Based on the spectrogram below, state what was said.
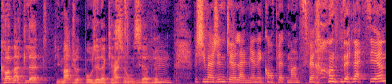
comme athlète? Puis Marc, je vais te poser la question aussi après. Mm. J'imagine que la mienne est complètement différente de la tienne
